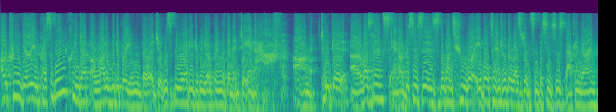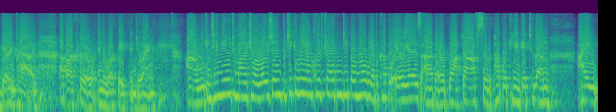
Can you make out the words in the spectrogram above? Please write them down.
Our crew very impressively cleaned up a lot of the debris in the village. It was ready to reopen within a day and a half um, to get our residents and our businesses, the ones who were able to enter the residents and businesses back in there. I'm very proud of our crew and the work they've been doing. Um, We continue to monitor erosion, particularly on Cliff Drive and Depot Hill. We have a couple areas uh, that are blocked off so the public can't get to them. I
